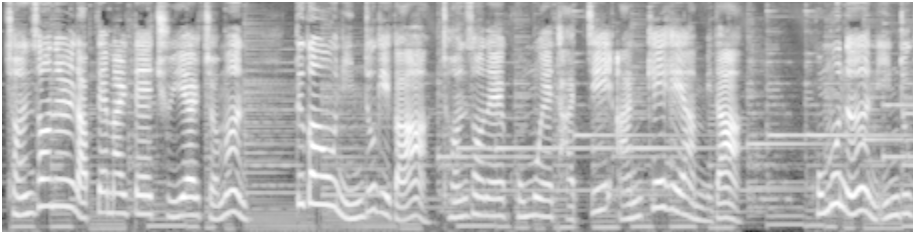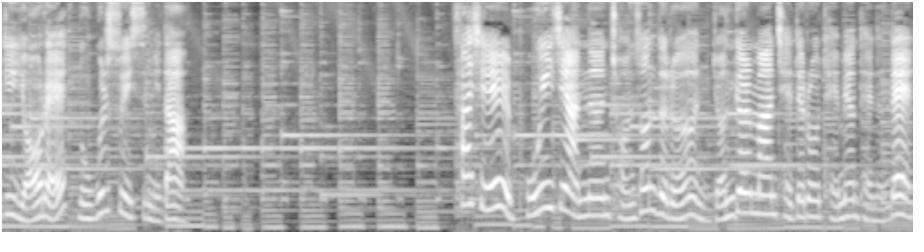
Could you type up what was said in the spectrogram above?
전선을 납땜할 때 주의할 점은 뜨거운 인두기가 전선의 고무에 닿지 않게 해야 합니다. 고무는 인두기 열에 녹을 수 있습니다. 사실 보이지 않는 전선들은 연결만 제대로 되면 되는데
